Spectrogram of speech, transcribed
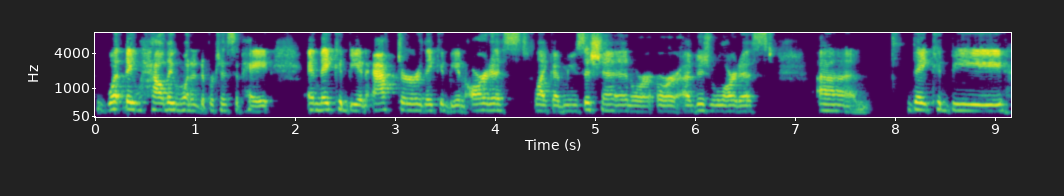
what they how they wanted to participate, and they could be an actor, they could be an artist, like a musician or or a visual artist. Um, they could be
